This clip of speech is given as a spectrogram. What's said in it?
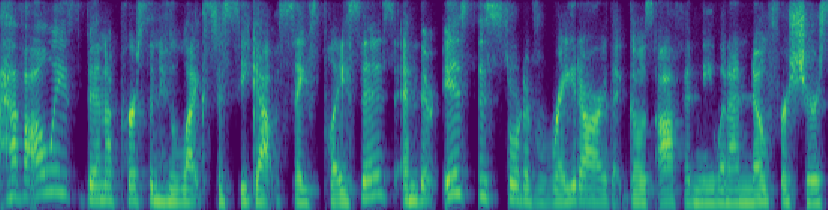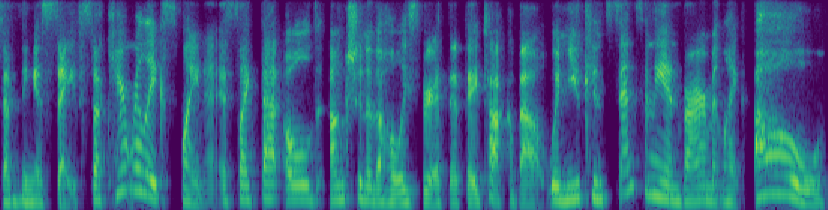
have always been a person who likes to seek out safe places. And there is this sort of radar that goes off in me when I know for sure something is safe. So I can't really explain it. It's like that old unction of the Holy Spirit that they talk about when you can sense in the environment, like, oh,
